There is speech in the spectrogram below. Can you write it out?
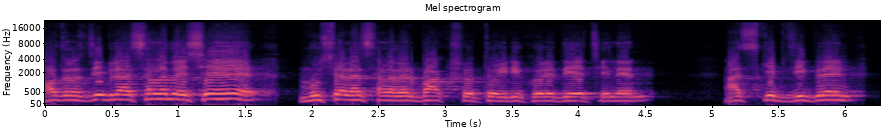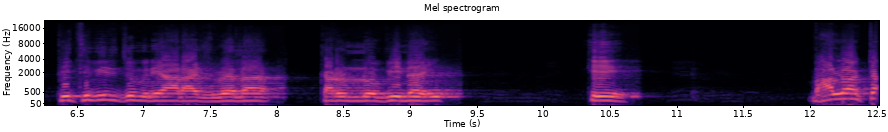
হজরত সাল্লাম এসে মুসা সাল্লামের বাক্স তৈরি করে দিয়েছিলেন। আজকে জিব্রাইল পৃথিবীর জমিনে আর আসবে না, কারণ নবী নাই। কে? ভালো একটা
